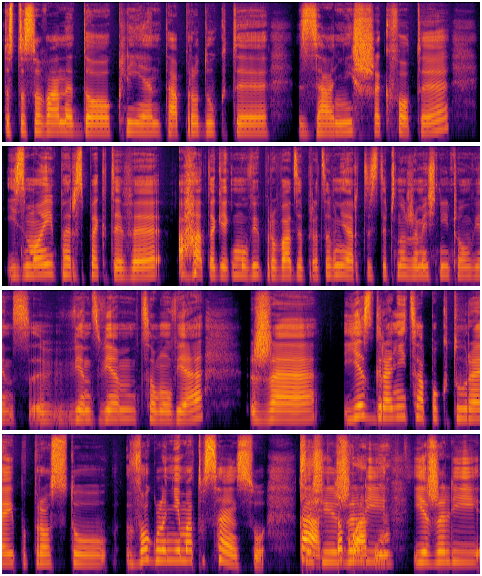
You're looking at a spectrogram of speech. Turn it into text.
dostosowane do klienta produkty za niższe kwoty. I z mojej perspektywy, a tak jak mówię, prowadzę pracownię artystyczno-rzemieślniczą, więc, więc wiem, co mówię, że jest granica, po której po prostu w ogóle nie ma to sensu. W tak, sensie, jeżeli, jeżeli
